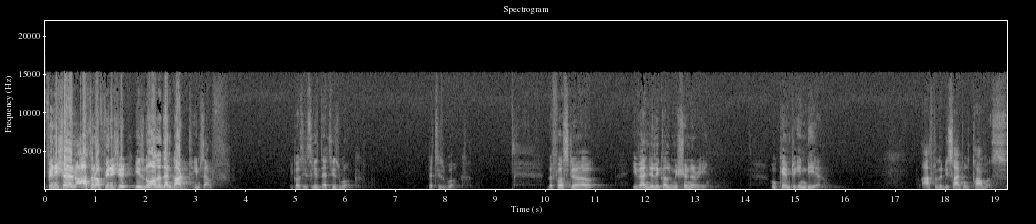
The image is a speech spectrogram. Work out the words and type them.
finisher and author of finisher is no other than God Himself. Because he's, his, that's His work. That's His work. The first uh, evangelical missionary who came to India after the disciple Thomas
